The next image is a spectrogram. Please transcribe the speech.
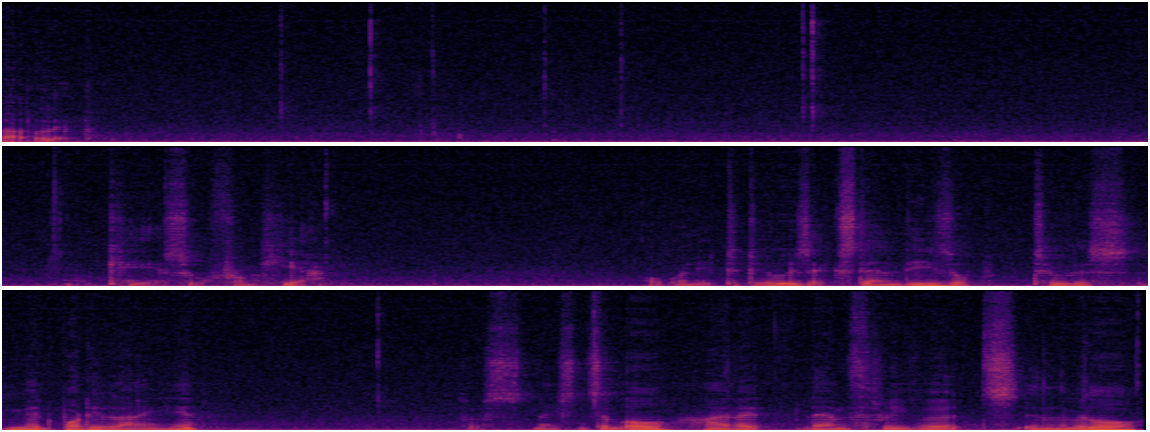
that lip. Okay, so from here, what we need to do is extend these up to this mid-body line here. So it's nice and simple, highlight them three verts in the middle,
